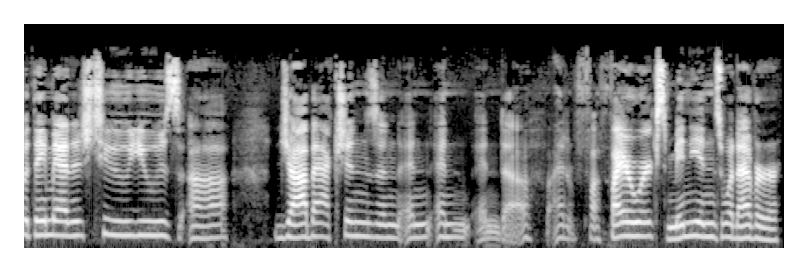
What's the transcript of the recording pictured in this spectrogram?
but they managed to use, uh, job actions and and and and uh, fireworks, minions, whatever,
